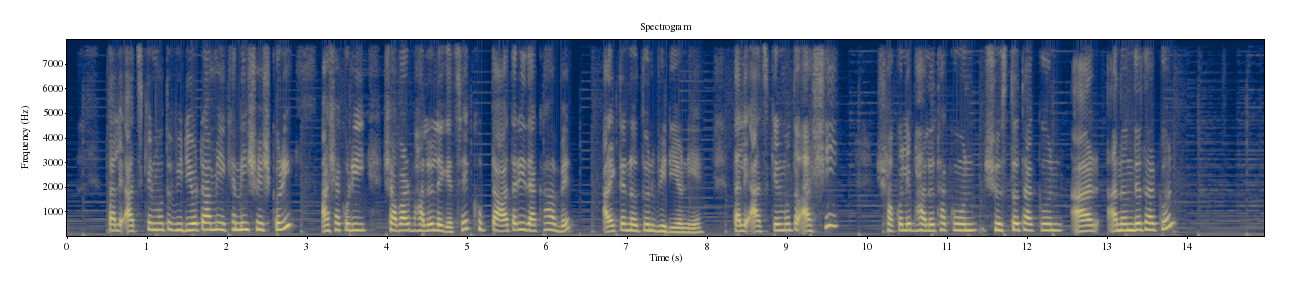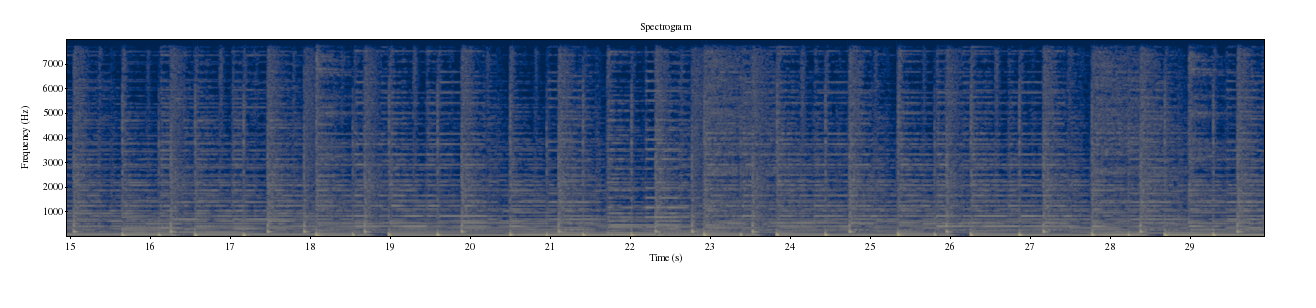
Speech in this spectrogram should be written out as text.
তাহলে আজকের মতো ভিডিওটা আমি এখানেই শেষ করি। আশা করি সবার ভালো লেগেছে। খুব তাড়াতাড়ি দেখা হবে আরেকটা নতুন ভিডিও নিয়ে। তাহলে আজকের মতো আসি। সকলে ভালো থাকুন, সুস্থ থাকুন, আর আনন্দে থাকুন।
